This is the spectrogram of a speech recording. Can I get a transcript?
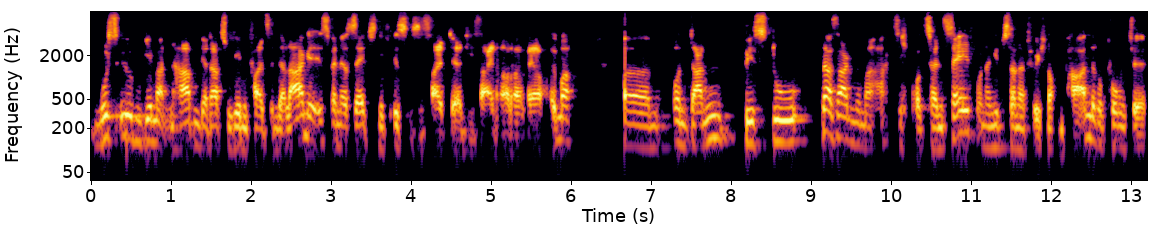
muss irgendjemanden haben, der dazu jedenfalls in der Lage ist. Wenn er es selbst nicht ist, ist es halt der Designer oder wer auch immer. Ähm, und dann bist du, na sagen wir mal, 80 Prozent safe und dann gibt es da natürlich noch ein paar andere Punkte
